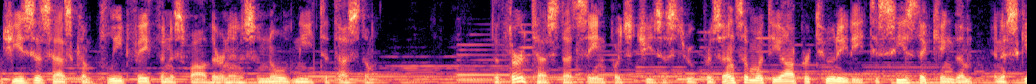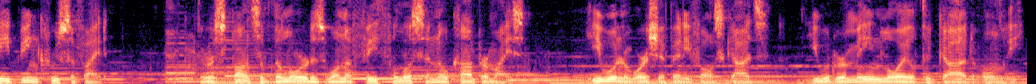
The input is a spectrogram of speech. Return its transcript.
Jesus has complete faith in his Father and has no need to test him. The third test that Satan puts Jesus through presents him with the opportunity to seize the kingdom and escape being crucified. The response of the Lord is one of faithfulness and no compromise. He wouldn't worship any false gods. He would remain loyal to God only.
